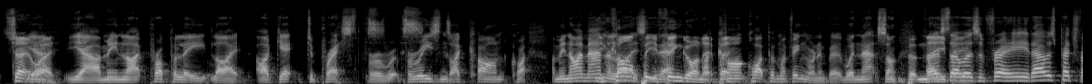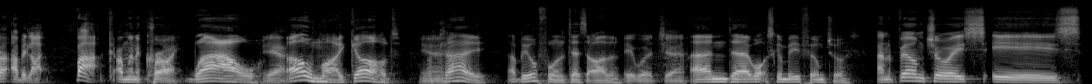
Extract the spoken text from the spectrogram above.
Straight yeah. away. Yeah, I mean, like properly, like I get depressed for for reasons I can't quite. I mean, I'm analysing. You can't put your it. finger on I it, but- can't quite put my finger on it. But when that song, But first I maybe. was afraid, I was petrified. I'd be like, "Fuck, I'm gonna cry." Wow. Yeah. Oh my god. Yeah. Okay, that'd be awful on a desert island. It would, yeah. And uh, what's going to be your film choice? And the film choice is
